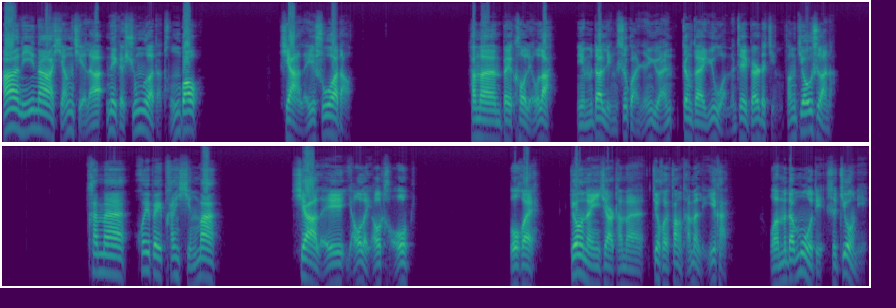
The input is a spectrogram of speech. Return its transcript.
阿尼娜想起了那个凶恶的同胞。夏雷说道：“他们被扣留了，你们的领事馆人员正在与我们这边的警方交涉呢。他们会被判刑吗？”夏雷摇了摇头：“不会，刁难一下他们就会放他们离开。我们的目的是救你。”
